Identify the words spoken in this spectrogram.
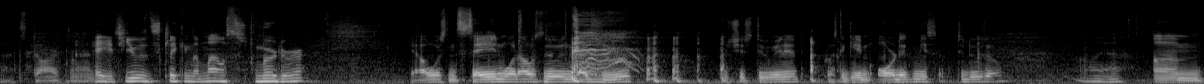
that's dark, man. Hey, it's you that's clicking the mouse, murderer. Yeah, I wasn't saying what I was doing. That's you. You're just doing it because the game ordered me so, to do so. Oh yeah. Um,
